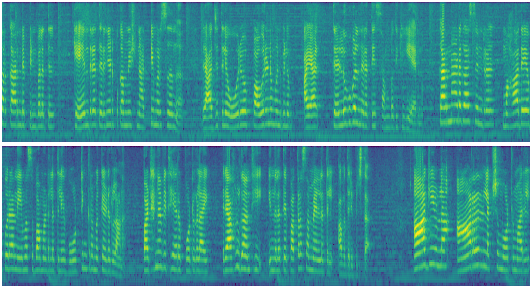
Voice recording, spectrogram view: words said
സർക്കാരിന്റെ പിൻബലത്തിൽ കേന്ദ്ര തിരഞ്ഞെടുപ്പ് കമ്മീഷൻ അട്ടിമറിച്ചതെന്ന് രാജ്യത്തിലെ ഓരോ പൗരനു മുൻപിലും അയാൾ തെളിവുകൾ നിരത്തി സംവദിക്കുകയായിരുന്നു. കർണാടക സെൻട്രൽ മഹാദേവപുര നിയമസഭാ മണ്ഡലത്തിലെ വോട്ടിംഗ് ക്രമക്കേടുകളാണ് പഠനവിധേയ റിപ്പോർട്ടുകളായി രാഹുൽ ഗാന്ധി ഇന്നലത്തെ പത്രസമ്മേളനത്തിൽ അവതരിപ്പിച്ചത്. ആകെയുള്ള ആറര ലക്ഷം വോട്ടർമാരിൽ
